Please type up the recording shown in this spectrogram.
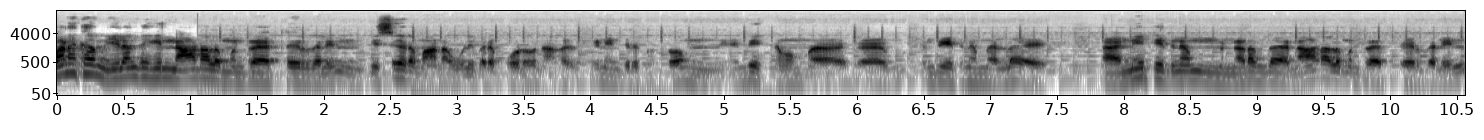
வணக்கம். இலங்கையின் நாடாளுமன்ற தேர்தலின் விசேடமான ஒளிபரப்போடு நாங்கள் இணைந்திருக்கின்றோம். இன்றைய தினமும் இன்றைய தினம் அல்ல நேற்றைய தினம் நடந்த நாடாளுமன்ற தேர்தலில்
